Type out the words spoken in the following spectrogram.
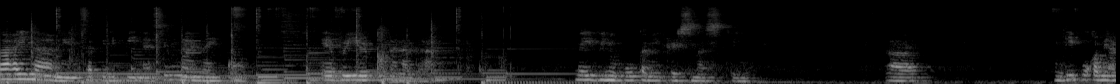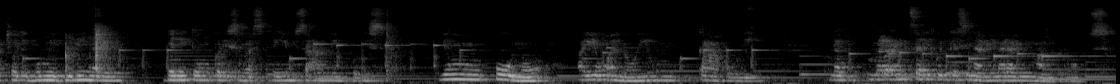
bahay namin, sa Pilipinas, yung nanay po, every year po talaga, may binubuo kaming Christmas tree. At hindi po kami actually bumibili ng ganitong Christmas tree. Yung sa amin po is yung puno, ay yung ano, yung kahoy. Na, marami sa likod kasi namin, maraming mangroves.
